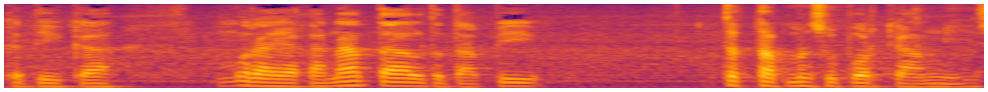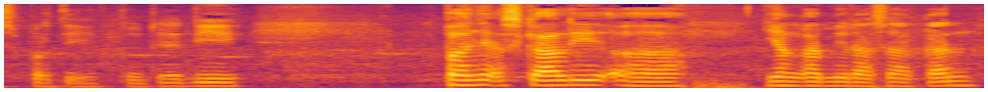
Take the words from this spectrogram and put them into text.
ketika merayakan Natal tetapi tetap mensupport kami seperti itu jadi banyak sekali uh, yang kami rasakan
